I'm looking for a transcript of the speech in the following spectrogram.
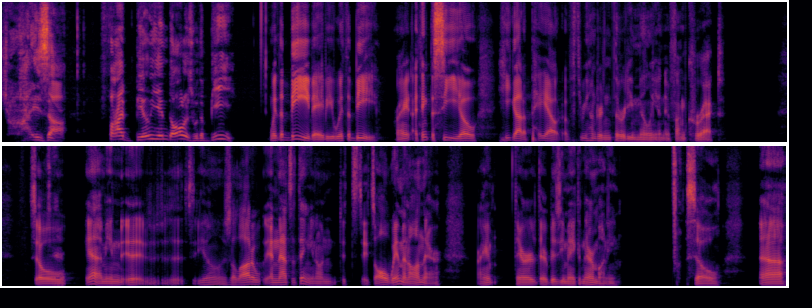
Scheiße. five billion dollars with a B. With a B, baby, with a B right? I think the CEO he got a payout of 330 million, if I'm correct. So yeah, I mean, it, you know, there's a lot of, and that's the thing, you know, and it's it's all women on there, right? They're they're busy making their money. So, uh,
